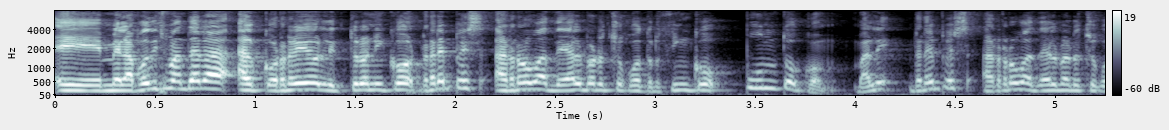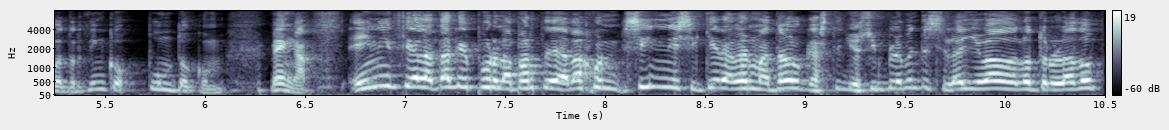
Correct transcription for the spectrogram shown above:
me la podéis mandar al correo electrónico repes arroba de 45com ¿vale? repes arroba de 45com Venga, e inicia el ataque por la parte de abajo sin ni siquiera haber matado el castillo, simplemente se lo ha llevado al otro lado,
